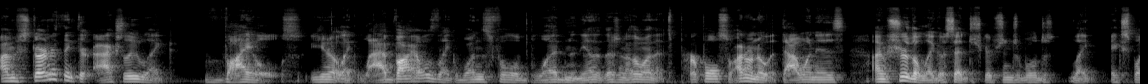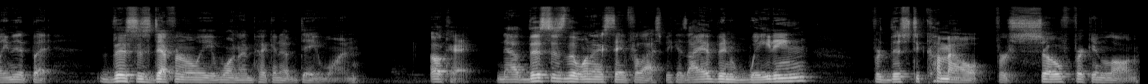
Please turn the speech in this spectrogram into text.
I'm starting to think they're actually like vials, you know, like lab vials. Like one's full of blood, and then the other there's another one that's purple. So I don't know what that one is. I'm sure the Lego set descriptions will just like explain it, but this is definitely one I'm picking up day one. Okay, now this is the one I saved for last because I have been waiting for this to come out for so freaking long.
